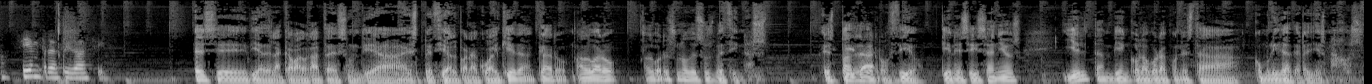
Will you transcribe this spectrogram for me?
siempre ha sido así. Ese día de la cabalgata es un día especial para cualquiera, claro. Álvaro, Álvaro es uno de esos vecinos. Es padre de Rocío, tiene seis años y él también colabora con esta comunidad de Reyes Majos.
